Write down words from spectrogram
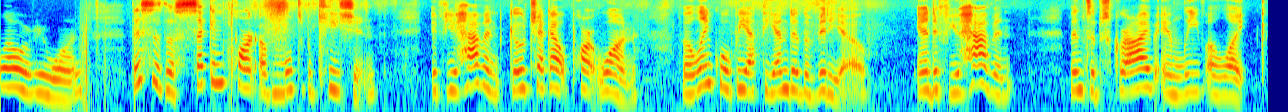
Hello everyone. This is the second part of multiplication. If you haven't, go check out part 1. The link will be at the end of the video. And if you haven't, then subscribe and leave a like.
